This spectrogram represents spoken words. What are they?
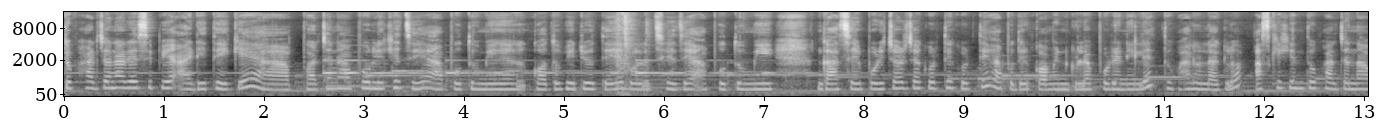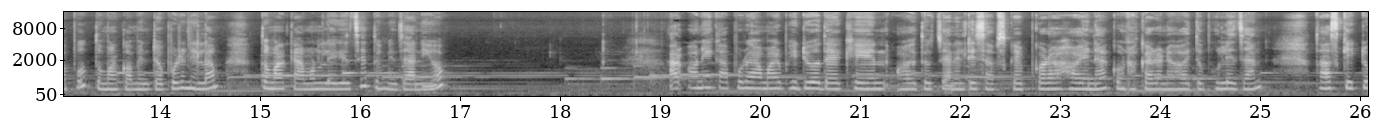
তো ফারজানা রেসিপি আইডি থেকে ফারজানা আপু লিখেছে, আপু, তুমি গত ভিডিওতে বলেছে যে, আপু, তুমি গাছের পরিচর্যা করতে করতে আপুদের কমেন্টগুলো পড়ে নিলে তো ভালো লাগল। আজকে কিন্তু ফারজানা আপু, তোমার কমেন্টটা পড়ে নিলাম। তোমার কেমন লেগেছে তুমি জানিও। আর অনেক আপুরা আমার ভিডিও দেখেন, হয়তো চ্যানেলটি সাবস্ক্রাইব করা হয় না, কোনো কারণে হয়তো ভুলে যান। তো আজকে একটু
